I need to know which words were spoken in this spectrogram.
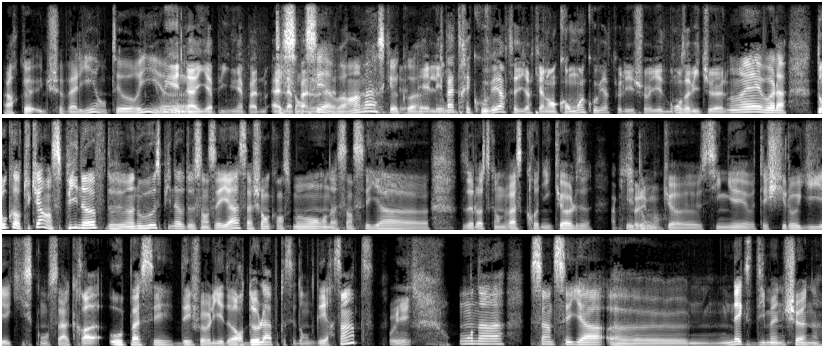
Alors qu'une chevalier, en théorie. Oui, euh, il n'y a, il y a- il n'y a pas de. elle a pas censé de- avoir un masque, quoi. Elle n'est pas très couverte, c'est-à-dire qu'elle est encore moins couverte que les chevaliers de bronze habituels. Ouais, voilà. Donc, en tout cas, un spin-off, un nouveau spin-off de Saint Seiya, sachant qu'en ce moment, on a Saint Seiya euh, The Lost Canvas Chronicles, qui est donc euh, signé euh, Teshirogi et qui se consacre au passé des Chevaliers d'Or de la précédente guerre sainte. Oui. On a Saint Seiya euh, Next Dimension,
